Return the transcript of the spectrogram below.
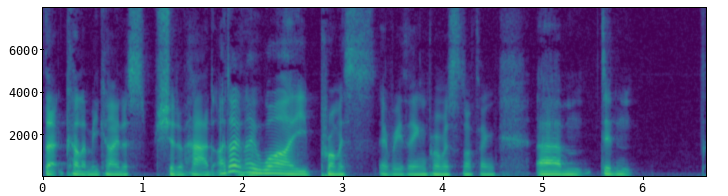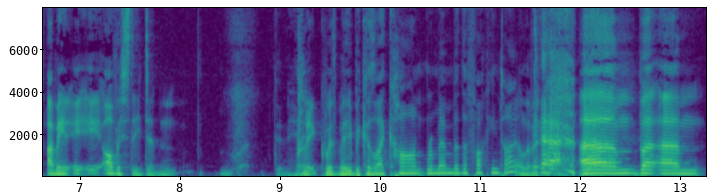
that Color Me Kindness should have had. I don't Uh-huh. know why Promise Everything, Promise Nothing um, didn't. I mean, it, it obviously didn't didn't click with me because I can't remember the fucking title of it. Yeah. Um, but um,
